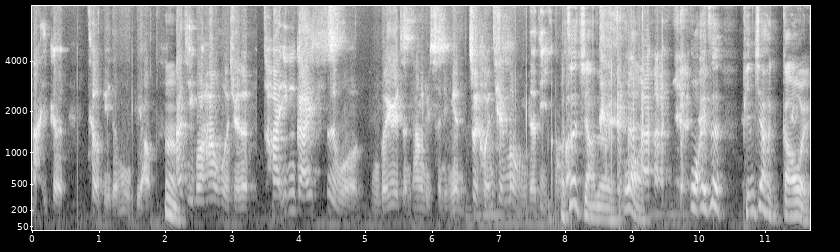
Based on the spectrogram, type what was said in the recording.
哪一个。特别的目标，嗯，安提瓜，它我觉得它应该是我五个月整趟旅程里面最魂牵梦萦的地方吧？哦，真的假的？哇哇，哎、欸，这评价很高哎！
